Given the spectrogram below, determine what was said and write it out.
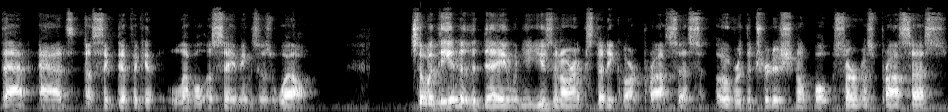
that adds a significant level of savings as well. So at the end of the day, when you use an RX study card process over the traditional bulk service process,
